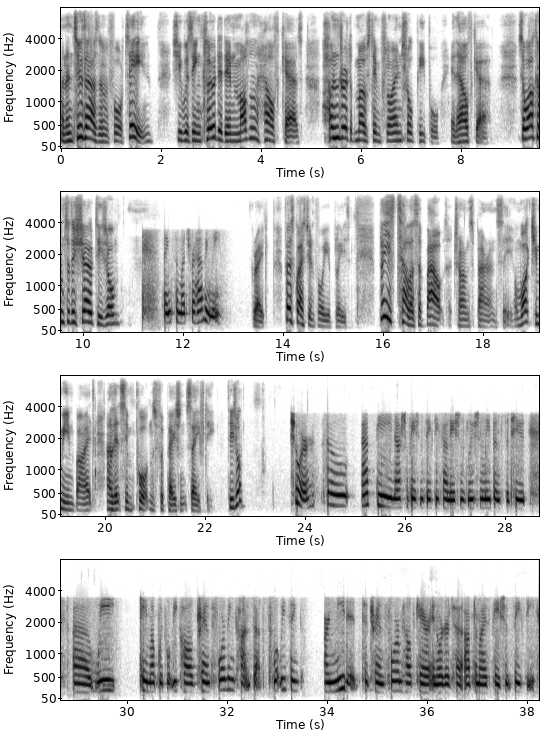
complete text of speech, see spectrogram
And in 2014, she was included in Modern Healthcare's 100 Most Influential People in Healthcare. So, welcome to the show, Tejal. Thanks so much for having me. Great. First question for you, please. Please tell us about transparency and what you mean by it and its importance for patient safety. Tejal? Sure. So, at the National Patient Safety Foundation's Lucian Leape Institute, uh, we came up with what we call transforming concepts, what we think are needed to transform healthcare in order to optimize patient safety.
